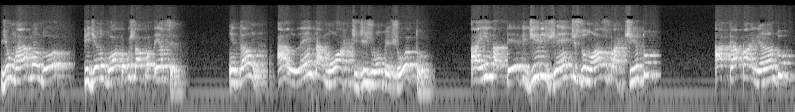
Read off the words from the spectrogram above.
Gilmar mandou pedindo voto para Gustavo Potência. Então, além da morte de João Peixoto, ainda teve dirigentes do nosso partido atrapalhando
